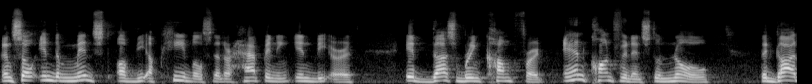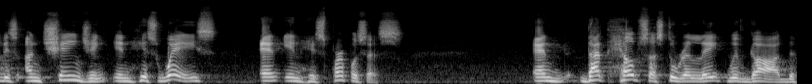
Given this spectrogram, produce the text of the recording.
And so, in the midst of the upheavals that are happening in the earth, it does bring comfort and confidence to know that God is unchanging in His ways and in His purposes. And that helps us to relate with God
